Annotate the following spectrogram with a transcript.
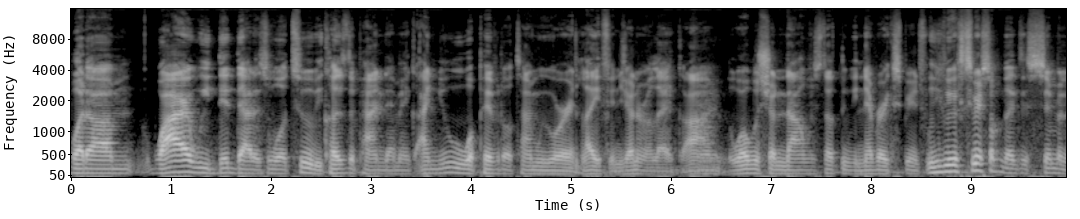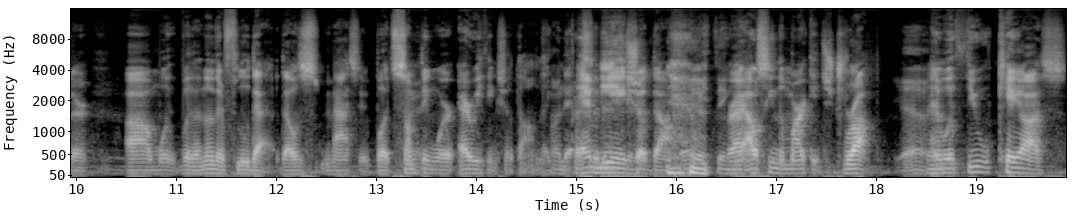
but um, why we did that as well too because the pandemic, I knew what pivotal time we were in life in general. Like um, the world was shutting down was something we never experienced. We experienced something like this similar. Um, with, with another flu that, that was massive, but something where everything shut down, like the NBA shut down, Everything. right? I was seeing the markets drop, Yeah. and with through chaos,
